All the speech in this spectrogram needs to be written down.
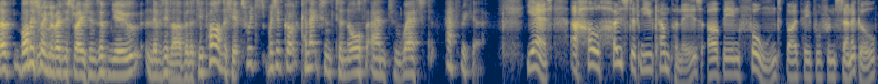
of monitoring mm-hmm. the registrations of new limited liability partnerships, which which have got connections to North and to West Africa. Yes, a whole host of new companies are being formed by people from Senegal,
